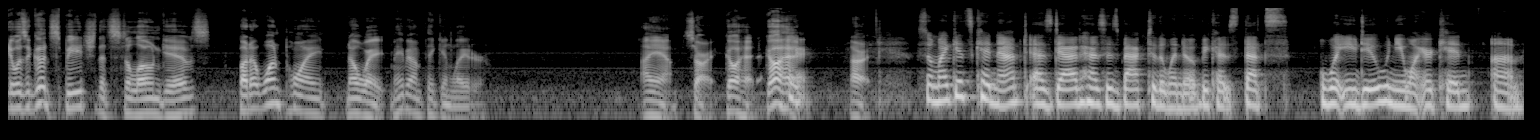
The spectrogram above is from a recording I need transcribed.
It was a good speech that Stallone gives, but at one point, no, wait, maybe I'm thinking later. I am. Sorry. Go ahead. Go ahead. Okay. All right. So Mike gets kidnapped as dad has his back to the window because that's what you do when you want your kid um,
